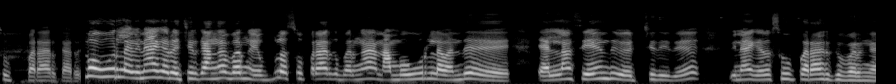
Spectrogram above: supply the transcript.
சூப்பரா இருக்காரு. நம்ம ஊர்ல விநாயகர் வச்சிருக்காங்க பாருங்க. எவ்வளவு சூப்பரா இருக்கு பாருங்க. நம்ம ஊர்ல வந்து எல்லாம் சேர்ந்து வச்சது இது. விநாயகர் சூப்பரா இருக்கு பாருங்க.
